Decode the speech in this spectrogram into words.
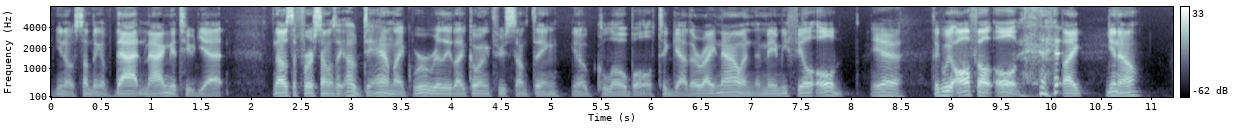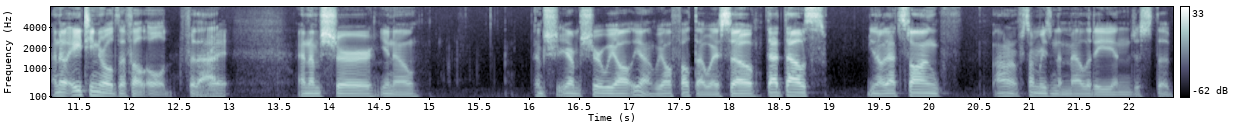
you know, something of that magnitude yet. And that was the first time I was like, oh, damn, like we're really like going through something, you know, global together right now. And it made me feel old. Yeah. I think we all felt old. like, you know, I know 18 year olds that felt old for that Right. and I'm sure you know, I'm sure I'm sure we all yeah we all felt that way. So that that was you know that song, I don't know for some reason the melody and just the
